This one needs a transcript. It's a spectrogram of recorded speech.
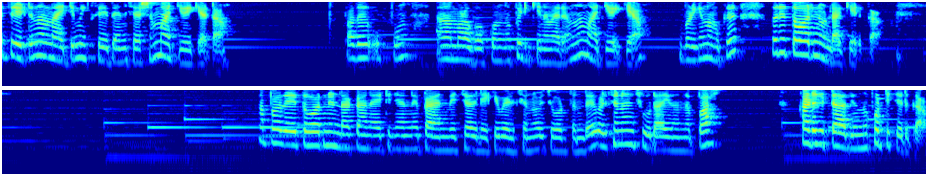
ഇത്രയിട്ട് നന്നായിട്ട് മിക്സ് ചെയ്തതിന് ശേഷം മാറ്റി വയ്ക്കാം കേട്ടോ. അപ്പം അത് ഉപ്പും മുളകൊക്കെ ഒന്ന് പിടിക്കണ വരെ ഒന്ന് മാറ്റി വയ്ക്കുക അപ്പോഴേക്കും നമുക്ക് ഒരു തോരൻ ഉണ്ടാക്കിയെടുക്കാം. അപ്പോൾ അതേ തോരൻ ഉണ്ടാക്കാനായിട്ട് ഞാൻ പാൻ വെച്ച് അതിലേക്ക് വെളിച്ചെണ്ണ ഒഴിച്ചു കൊടുത്തിട്ടുണ്ട്. വെളിച്ചെണ്ണ ചൂടായി വന്നപ്പോൾ കടുകിട്ട് ആദ്യം ഒന്ന് പൊട്ടിച്ചെടുക്കാം.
